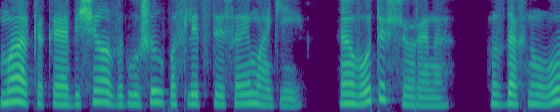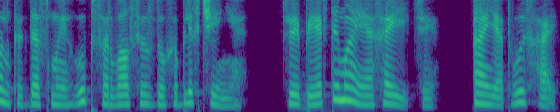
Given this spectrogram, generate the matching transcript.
Марк, как и обещал, заглушил последствия своей магии. А вот и все, Рена. Вздохнул он, когда с моих губ сорвался вздох облегчения. «Теперь ты моя Хаити, а я твой Хайд.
